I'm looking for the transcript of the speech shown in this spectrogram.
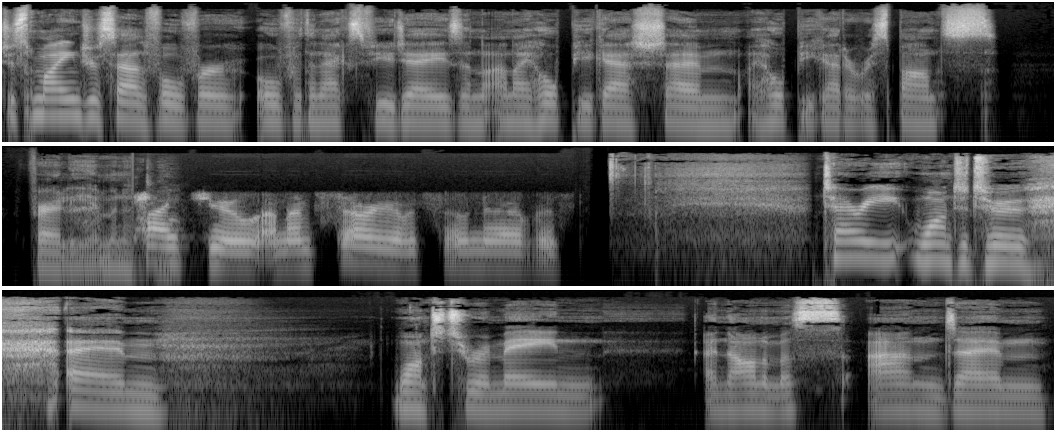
just mind yourself over over the next few days, and, and I hope you get um, I hope you get a response fairly imminently. Thank you, and I'm sorry I was so nervous. Terry wanted to um, wanted to remain anonymous, and um,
